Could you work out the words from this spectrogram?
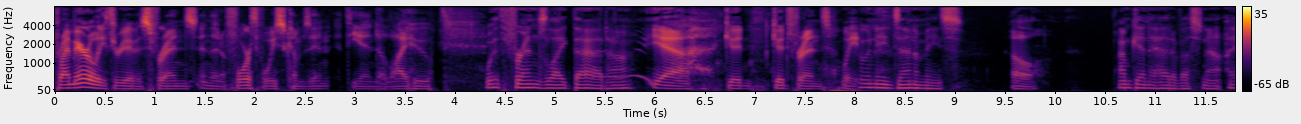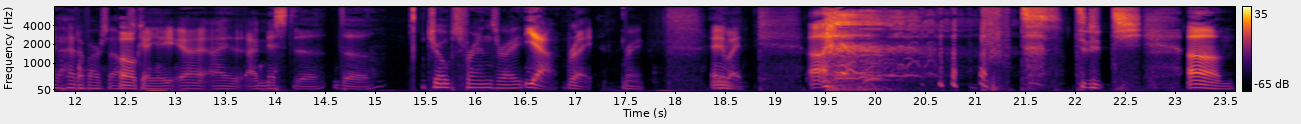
primarily three of his friends, and then a fourth voice comes in at the end, Elihu. With friends like that, huh? Yeah, good good friends. Wait, Who needs enemies? Oh, I'm getting ahead of us now, ahead of ourselves. oh okay, yeah, I I missed the the Job's friends, right? yeah right. Right. Anyway, uh, um,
